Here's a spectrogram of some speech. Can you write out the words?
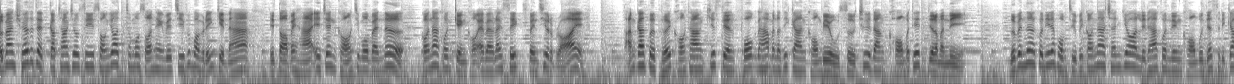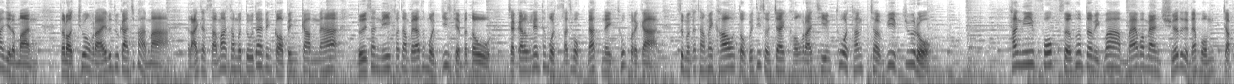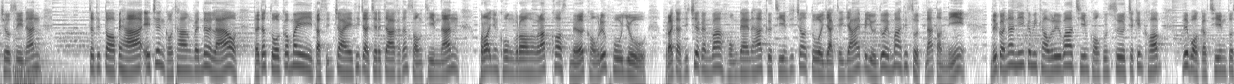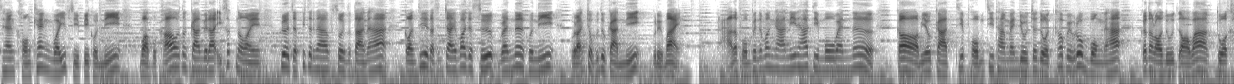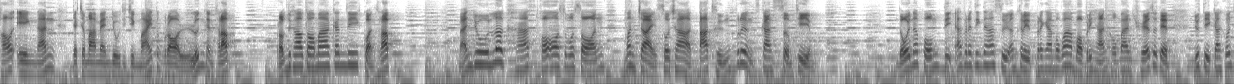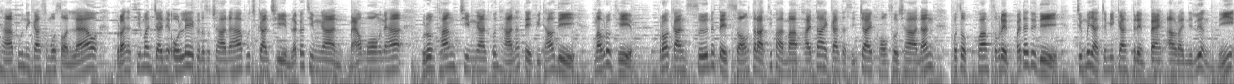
ดยแมนเชสเตอร์เต็ดกับทางเชลซีสองยอดสโมสรแห่งเวจีฟุตบอลอังกฤษนะฮะ ติดต่อไปหาเอเจนต์ของจิโมแวนเนอร์กองหน้าคนเก่งของแอร์แบร์ไลซิกเป็นที่เรียบร้อย ตามการเปิดเผยของทางคริสเตียนโฟกนะฮะบรรณาธิการของบิลสื่อชื่อดังของประเทศเยอรมนี โดยเบนเนอร์คนนี้นะผมถือเป็นกองหน้าชั้นยอดเลยนะฮะคนหนึ่งของบุนเดสลิก้าเยอรมัน ตลอดช่วงหลายฤดูกาลที่ผ่านมา หลังจากสามารถทำประตูได้เป็นกอบเป็นกำนะฮะ โดยซีซั่นนี้เขาทำไปแล้วทั้งหมด 27 ประตู จากการลงเล่นทั้งหมด 36 นัดในทุกปรายการ ซึ่งมันก็ทำให้เขาตกเป็นที่สนใจของหลายทีมทั่วทั้งทวีปยุโรปทั้งนี้โฟกเสริมเพิ่มเติมอีกว่าแม้ว่าแมนเชสเตอร์ยูไนเต็ดนะผมจับเชลซีนั้น จะติดต่อไปหาเอเจนต์ของทางเวนเดอร์แล้ว แต่เจ้าตัวก็ไม่ตัดสินใจที่จะเจรจากับทั้งสองทีมนั้น เพราะยังคงรอรับข้อเสนอของลิเวอร์พูลอยู่ หลังจากที่เชื่อกันว่าหงแดงนะฮะคือทีมที่เจ้าตัวอยากจะย้ายไปอยู่ด้วยมากที่สุดณตอนนี้โดยก่อนหน้านี้ก็มีข่าวลือว่าทีมของคุณซือเจคเกนคอปได้บอกกับทีมตัวแทนของแข้งวัย 24 ปีคนนี้ ว่าพวกเขาต้องการเวลาอีกสักหน่อย เพื่อจะพิจารณาส่วนต่างๆนะฮะ ก่อนที่จะตัดสินใจว่าจะซื้อแวนเนอร์คนนี้ หลังจบฤดูกาลนี้หรือไม่ เอาละผมเป็นว่างานนี้นะฮะทีมโมแวนเนอร์ก็มีโอกาสที่ผมที่ทางแมนยูจะโดดเข้าไปร่วมวงนะฮะ ก็ต้องรอดูต่อว่าตัวเขาเองนั้นอยากจะมาแมนยูจริงๆไหมต้องรอลุ้นกันครับเราดูข่าวต่อมากันดีกว่าครับแมนยูเลิกหาพอสโมสร มั่นใจโซชาตาถึงเรื่องการเสริมทีม โดยนะผม The Atlantic นะฮะสื่ออังกฤษรายงานมาว่าบอร์ดบริหารของแมนเชสเตอร์ยูไนเต็ดยุติการค้นหาผู้ในการสโมสรแล้วหลังจากที่มั่นใจในโอเล่กุนซาโซชานะฮะผู้จัดการทีมและก็ทีมงานแมวมองนะฮะรวมทั้งทีมงานค้นหานักเตะฝีเท้าดี มาร่วมทีมเพราะการซื้อนักเตะ 2 ตลาดที่ผ่านมาภายใต้การตัดสินใจของโซชานั้น ประสบความสำเร็จไปได้ด้วยดี จึงไม่อยากจะมีการเปลี่ยนแปลงอะไรในเรื่องนี้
